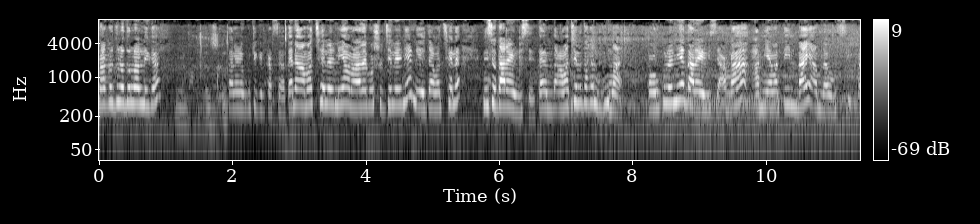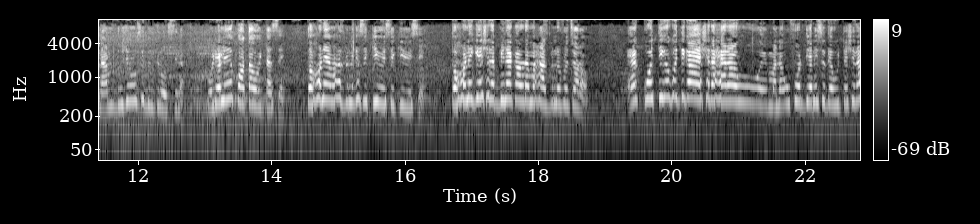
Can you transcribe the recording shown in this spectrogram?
নাগরদোলা দোলার লিগা। তাহলে টিকিট কাটছে না। তাই না আমার ছেলে নিয়ে আমার আড়াই বছর ছেলে নিয়ে যে আমার ছেলে নিচে দাঁড়ায় রয়েছে তাই আমার ছেলে তখন ঘুমায়। তখন খুলে নিয়ে দাঁড়ায় রয়েছে আমরা আমি আমার তিন ভাই আমরা উঠছি। মানে আমরা দুজন উঠছি দুজন উঠছি না। ওইটা নিয়ে কথা হইতাছে। তখনই আমার হাজবেন্ডের কাছে কি হয়েছে কি হয়েছে তখনই গিয়ে সেটা বিনা কারণে আমার হাজবেন্ডের উপরে চড়াও। এ কৈতিকা কৈতিকা সেটা হেরা উ- মানে উপর দিয়ে নিচে দিয়ে উঠতে সেটা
